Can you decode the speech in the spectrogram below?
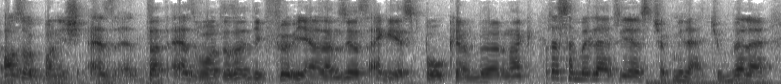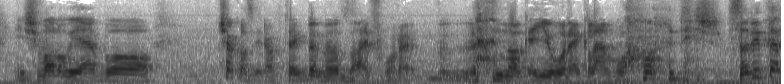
Azokban is, ez, tehát ez volt az egyik fő jellemző az egész pókembernek. Teszem, hogy lehet, hogy ezt csak mi látjuk bele, és valójában csak azért rakták be, mert az iPhone-nak egy jó reklám volt. És Szerintem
